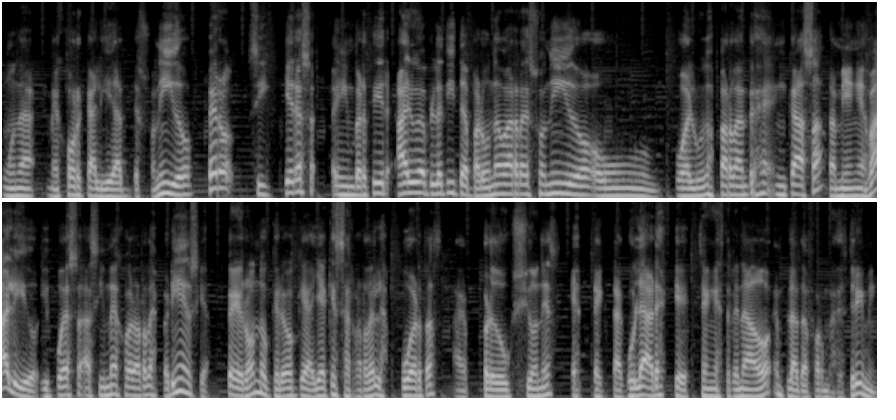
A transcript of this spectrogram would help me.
una mejor calidad de sonido, pero si quieres invertir algo de platita para una barra de sonido o, o, algunos parlantes en casa, también es válido y puedes así mejorar la experiencia. Pero no creo que haya que cerrarle las puertas a producciones espectaculares que se han estrenado en plataformas de streaming.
